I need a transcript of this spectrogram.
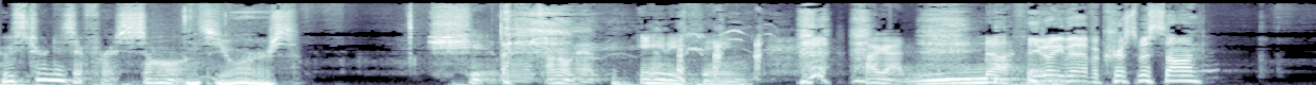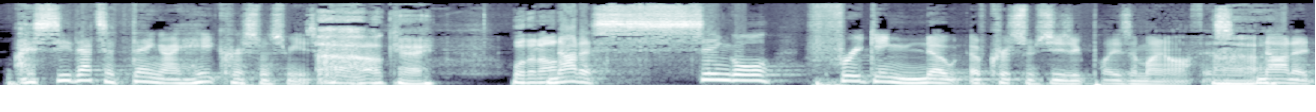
Whose turn is it for a song? it's yours. Shit, Lance, I don't have anything. I got nothing. You don't even have a Christmas song? I see. That's a thing. I hate Christmas music. Uh, okay. Well, then I'll. Not a single freaking note of Christmas music plays in my office. not a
